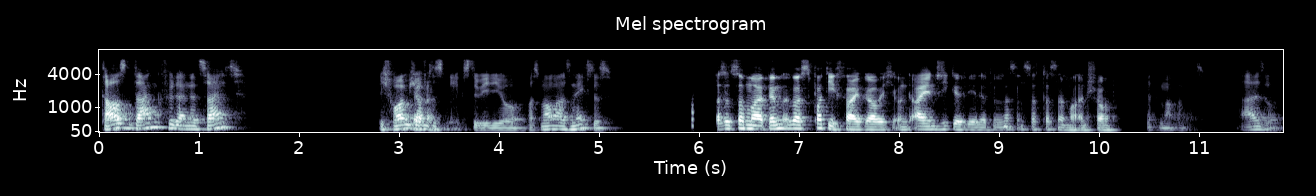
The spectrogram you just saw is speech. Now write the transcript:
tausend Dank für deine Zeit. Ich freue mich Gerne. auf das nächste Video. Was machen wir als nächstes? Lass uns doch mal, wir haben über Spotify, glaube ich, und ING geredet. Lass uns doch das nochmal anschauen. Jetzt machen wir das. Also,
